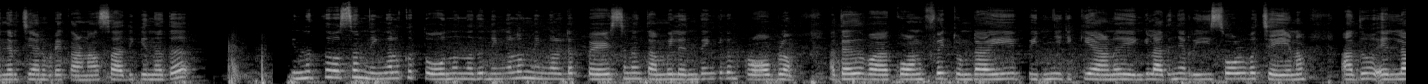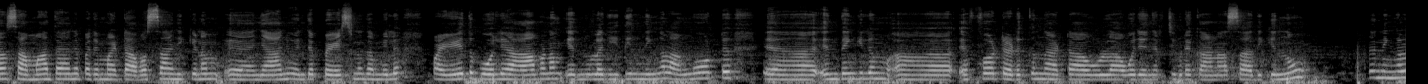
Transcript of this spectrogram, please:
എനർജിയാണ് ഇവിടെ കാണാൻ സാധിക്കുന്നത്. ഇന്നത്തെ ദിവസം നിങ്ങൾക്ക് തോന്നുന്നത് നിങ്ങളും നിങ്ങളുടെ പേഴ്സണും തമ്മിൽ എന്തെങ്കിലും പ്രോബ്ലം അതായത് കോൺഫ്ലിക്റ്റ് ഉണ്ടായി പിരിഞ്ഞിരിക്കുകയാണ്. എങ്കിൽ അതിനെ റീസോൾവ് ചെയ്യണം. അത് എല്ലാം സമാധാനപരമായിട്ട് അവസാനിക്കണം. ഞാനും എന്റെ പേഴ്സണും തമ്മിൽ പഴയതുപോലെ ആവണം എന്നുള്ള രീതിയിൽ നിങ്ങൾ അങ്ങോട്ട് എന്തെങ്കിലും എഫേർട്ട് എടുക്കുന്നതായിട്ടുള്ള ഒരു എനർജി ഇവിടെ കാണാൻ സാധിക്കുന്നു. നിങ്ങൾ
